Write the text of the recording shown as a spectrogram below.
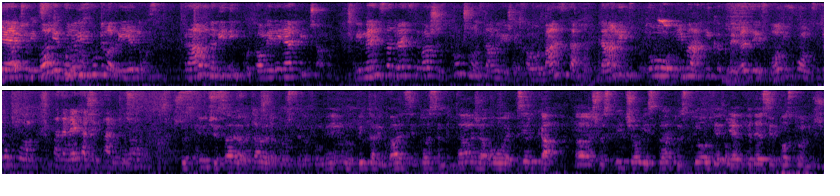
je potpuno izgubila vrijednost. Pravo na vidi, o tome da i ne pričamo. Vi meni sad recite vaše stručno stanovište kao urbanista, da li to ima ikakve veze s logikom, strukom, pa da ne kažem pametno? Što se tiče Sarajeva Tavera, pošto ste ga pomenuli, pitanje pitanju 28 etaža, ovo je cirka, što se tiče ovih spratnosti ovdje, je 50% niže.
